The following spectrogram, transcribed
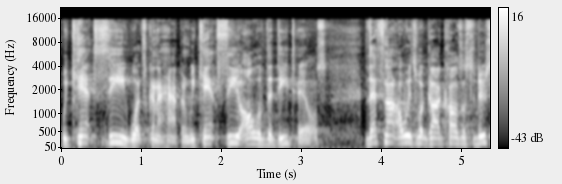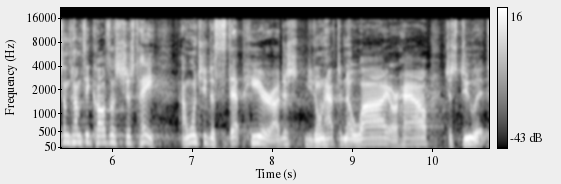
We can't see what's going to happen. We can't see all of the details. That's not always what God calls us to do. Sometimes He calls us just, hey, I want you to step here. I just, you don't have to know why or how, just do it.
